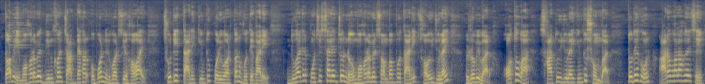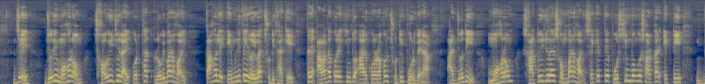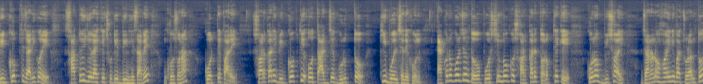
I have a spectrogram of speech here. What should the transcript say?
তবে মহরমের দিনক্ষণ চাঁদ দেখার ওপর নির্ভরশীল হওয়ায় ছুটির তারিখ কিন্তু পরিবর্তন হতে পারে। দু হাজার পঁচিশ সালের জন্য মহরমের সম্ভাব্য তারিখ ছয়ই জুলাই রবিবার অথবা সাতই জুলাই কিন্তু সোমবার। তো দেখুন, আরও বলা হয়েছে যে, যদি মহরম ছয়ই জুলাই অর্থাৎ রবিবার হয়, তাহলে এমনিতেই রবিবার ছুটি থাকে। তাই আলাদা করে কিন্তু আর কোনো রকম ছুটি পড়বে না। আর যদি মহরম সাতই জুলাই সোমবার হয়, সেক্ষেত্রে পশ্চিমবঙ্গ সরকার একটি বিজ্ঞপ্তি জারি করে সাতই জুলাইকে ছুটির দিন হিসাবে ঘোষণা করতে পারে। সরকারি বিজ্ঞপ্তি ও তার যে গুরুত্ব, কি বলছে দেখুন। এখনও পর্যন্ত পশ্চিমবঙ্গ সরকারের তরফ থেকে কোনো বিষয় জানানো হয়নি বা চূড়ান্ত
